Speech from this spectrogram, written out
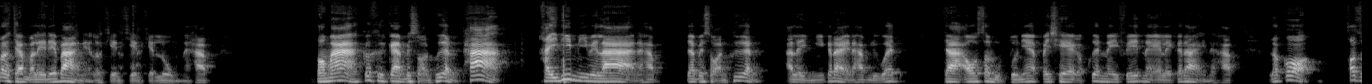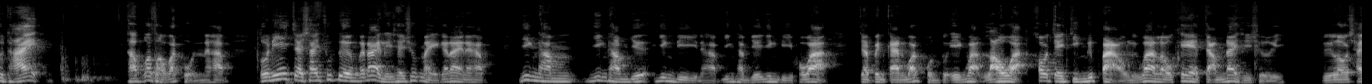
เราจำอะไรได้บ้างเนี่ยเราเขียนเขียนเขียนลงนะครับ ต่อมาก็คือการไปสอนเพื่อน ถ้าใครที่มีเวลานะครับ จะไปสอนเพื่อนอะไรอย่างนี้ก็ได้นะครับ หรือว่าจะเอาสรุปตัวเนี้ยไปแชร์กับเพื่อนในเฟซในอะไรก็ได้นะครับ แล้วก็ข้อสุดท้ายทำข้อสอบวัดผลนะครับ ตัวนี้จะใช้ชุดเดิมก็ได้หรือใช้ชุดใหม่ก็ได้นะครับ ยิ่งทำยิ่งทำเยอะยิ่งดีนะครับ ยิ่งทำเยอะยิ่งดี เพราะว่า จะเป็นการวัดผลตัวเองว่าเราอะเข้าใจจริงหรือเปล่า หรือว่าเราแค่จำได้เฉยๆหรือเราใช้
